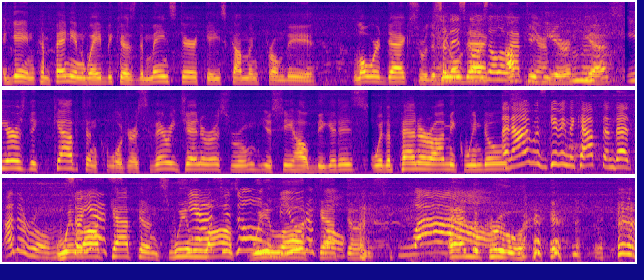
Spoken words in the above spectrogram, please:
again companionway because the main staircase coming from the lower decks through the So middle this goes deck, all the way up, up to here. Mm-hmm. Yes. Here's the captain quarters. Very generous room. You see how big it is with a panoramic windows. And I was giving the captain that other room. we so love yes. captains. We He has love. his own we love beautiful- captains Wow. and the crew.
